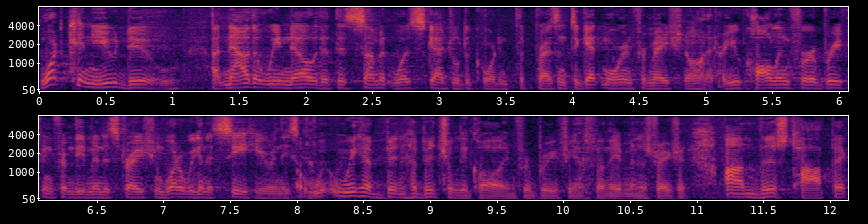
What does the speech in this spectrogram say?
What can you do, uh, now that we know that this summit was scheduled according to the President, to get more information on it? Are you calling for a briefing from the administration? What are we going to see here in these we have been habitually calling for briefings from the administration on this topic,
